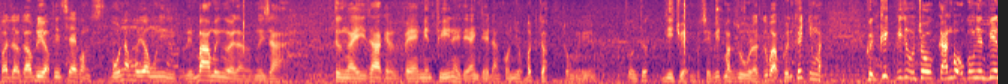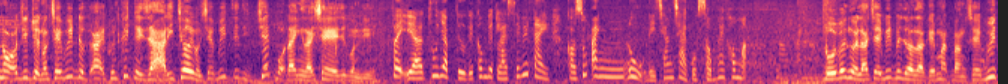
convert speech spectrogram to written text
vào giờ cao điểm trên xe khoảng 4 50 ông thì đến 30 người là người già. Từ ngày ra cái vé miễn phí này thì anh thấy đang có nhiều bất cập trong cái phương thức di chuyển của xe buýt. Mặc dù là cứ bảo khuyến khích nhưng mà khuyến khích, ví dụ cho cán bộ, công nhân viên họ di chuyển bằng xe buýt được, ai khuyến khích người già đi chơi bằng xe buýt, thế thì chết bọn anh lái xe chứ còn gì. Vậy à, thu nhập từ cái công việc lái xe buýt này có giúp anh đủ để trang trải cuộc sống hay không ạ? Đối với người lái xe buýt bây giờ là cái mặt bằng xe buýt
